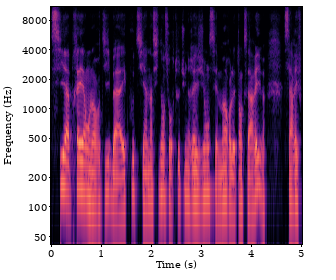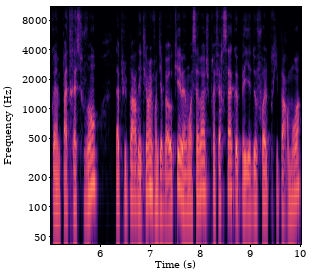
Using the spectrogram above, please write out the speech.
Si après on leur dit, bah écoute, a un incident sur toute une région, c'est mort le temps que ça arrive, ça arrive quand même pas très souvent. La plupart des clients, ils vont dire, bah ok, ben moi ça va, je préfère ça que payer deux fois le prix par mois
